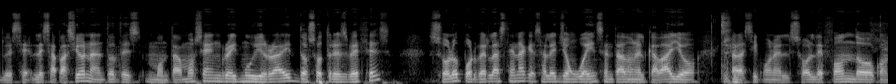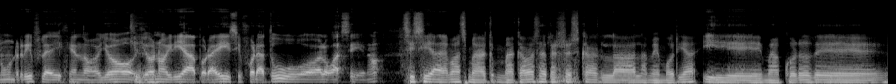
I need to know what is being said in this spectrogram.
les, apasiona. Entonces montamos en Great Movie Ride dos o tres veces solo por ver la escena que sale John Wayne sentado en el caballo, así con el sol de fondo, con un rifle diciendo yo, yo no iría por ahí si fuera tú o algo así, ¿no? Sí, sí, además me, acabas de refrescar la, memoria y me acuerdo de...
